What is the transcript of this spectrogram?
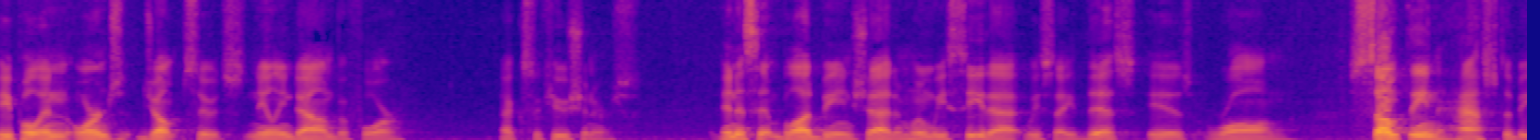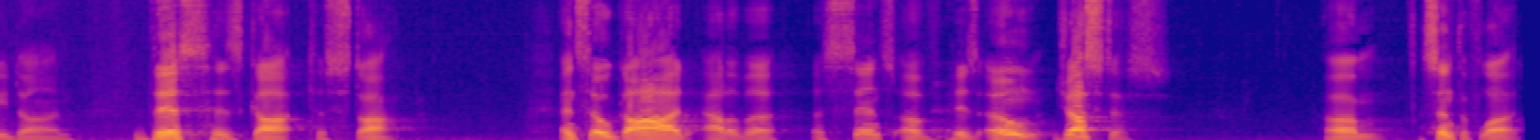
People in orange jumpsuits kneeling down before executioners innocent blood being shed. And when we see that, we say, This is wrong. Something has to be done. This has got to stop. And so, God, out of a, a sense of his own justice, um, sent the flood.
